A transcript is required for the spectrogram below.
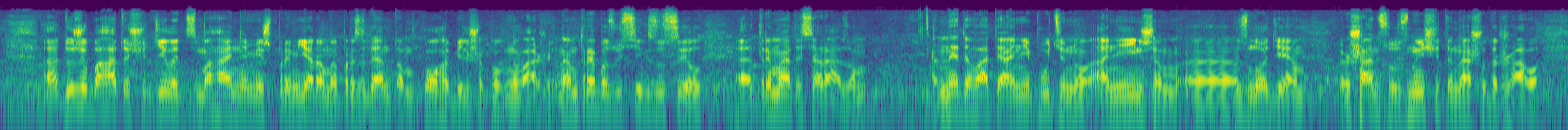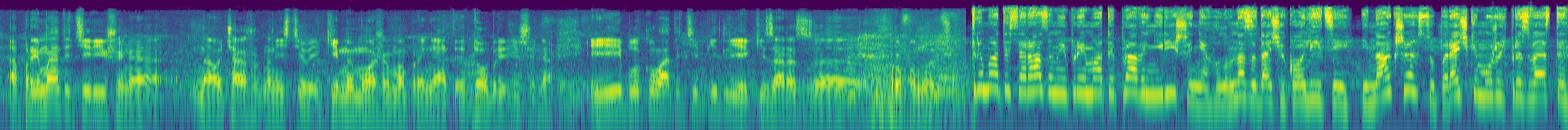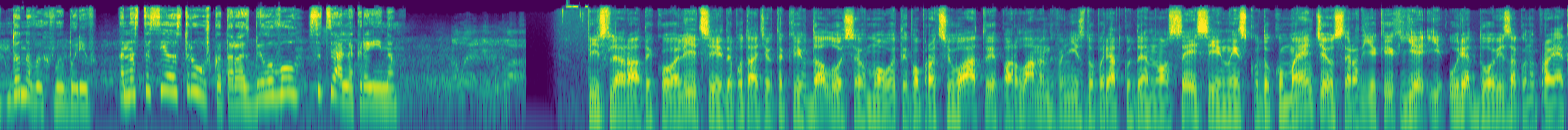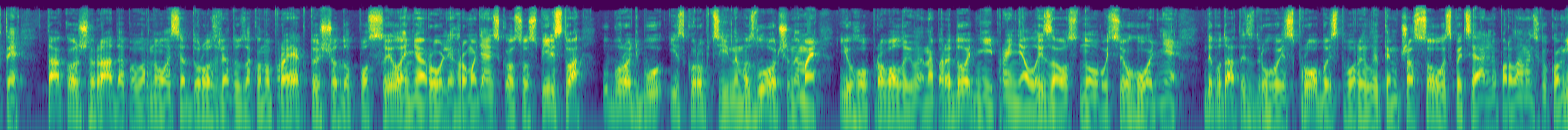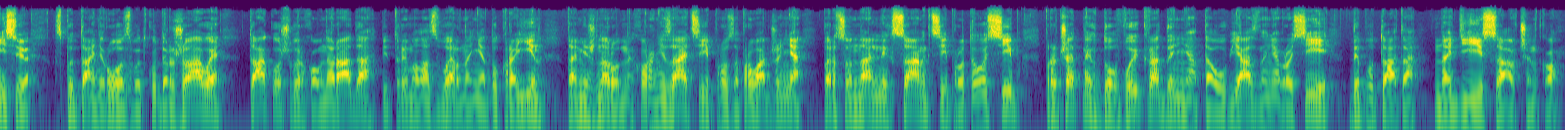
Е, Дуже багато що ділить змагання між прем'єром і президентом, кого більше повноважень. Нам треба з усіх зусил е, триматися разом, не давати ані Путіну, ані іншим е, злодіям шансу знищити нашу державу, приймати ті рішення на очах журналістів, які ми можемо прийняти, добрі рішення, і блокувати ті підлі, які зараз е, пропонуються. Триматися разом і приймати правильні рішення головна задача коаліції. Інакше суперечки можуть призвести до нових виборів. Анастасія Остроушко, Тарас Біловол, соціальна країна. Після ради коаліції депутатів таки вдалося вмовити попрацювати. Парламент вніс до порядку денного сесії низку документів, серед яких є і урядові законопроекти. Також рада повернулася до розгляду законопроекту щодо посилення ролі громадянського суспільства у боротьбу із корупційними злочинами. Його провалили напередодні і прийняли за основу сьогодні. Депутати з другої спроби створили тимчасову спеціальну парламентську комісію з питань розвитку держави. Також Верховна Рада підтримала звернення до країн та міжнародних організацій про запровадження персональних санкцій проти осіб, причетних до викрадення та ув'язнення в Росії депутата Надії Савченко.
